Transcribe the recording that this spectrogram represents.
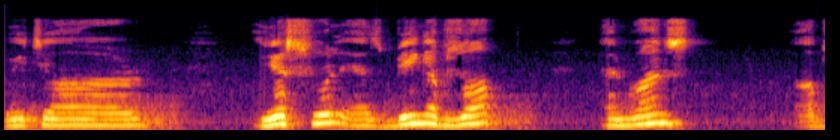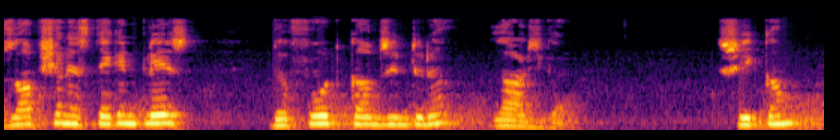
which are useful as being absorbed and once absorption has taken place, the food comes into the large gut, cecum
